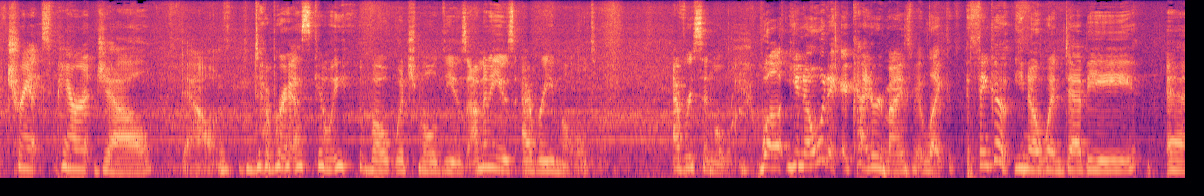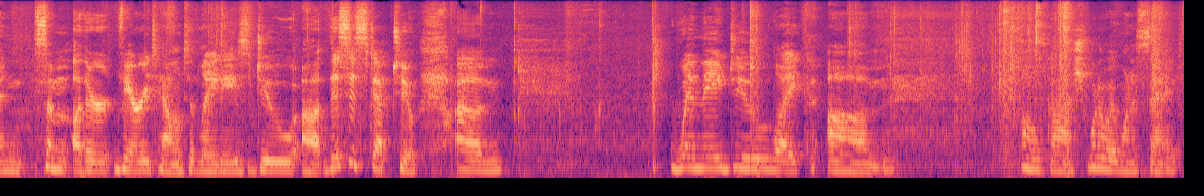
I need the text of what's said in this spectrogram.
transparent gel down. Deborah asked, can we vote which mold to use? I'm going to use every mold. Every single one. Well, you know what? It, it kind of reminds me, like, think of, you know, when Debbie and some other very talented ladies do, uh, this is step two. Um, when they do, like, um, oh gosh, what do I want to say?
